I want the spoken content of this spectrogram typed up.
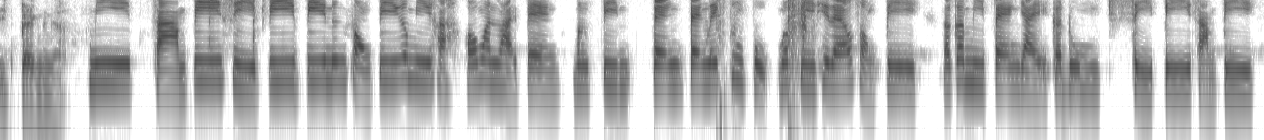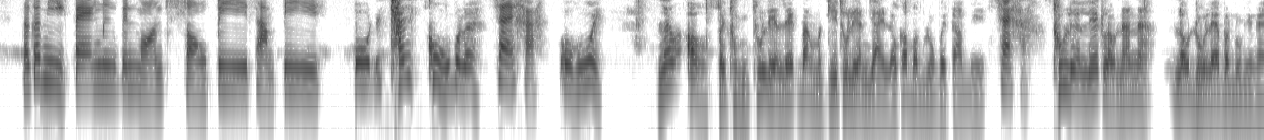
อีกแปลงหนึ่งอะมีสามปีสี่ปีปีหนึ่งสองปีก็มีค่ะ เพราะมันหลายแปลงบางปีแปลงแปลงเล็กเพิ่งปลูกเมื่อปีที่แล้วสองปี แล้วก็มีแปลงใหญ่กระดุมสี่ปีสามปี แล้วก็มีอีกแปลงหนึ่งเป็นหมอนสองปีสามปี โอ้นี่ใช้คู่หูหมดเลย ใช่ค่ะ โอ้โหย แล้วเอาไปถุงทุเรียนเล็กบ้างเมื่อกี้ทุเรียนใหญ่เราก็บำรุงไปตามนี้ ใช่ค่ะ ทุเรียนเล็กเหล่านั้นน่ะ เราดูแลบำรุงยังไง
